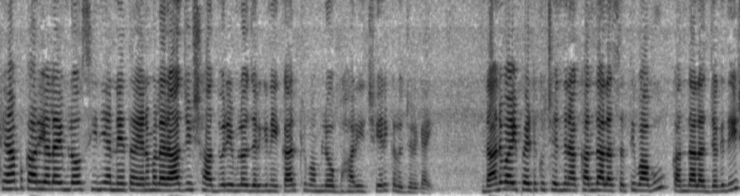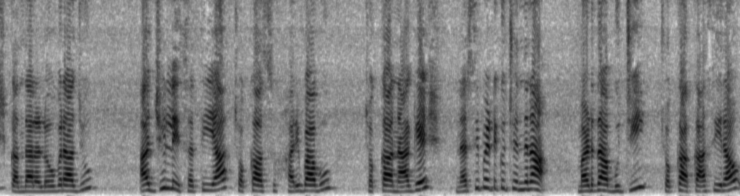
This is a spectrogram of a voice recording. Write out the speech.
క్యాంపు కార్యాలయంలో సీనియర్ నేత యనమల రాజేష్ ఆధ్వర్యంలో జరిగిన ఈ కార్యక్రమంలో భారీ చేరికలు జరిగాయి. దానివాయిపేటకు చెందిన కందాల సత్యబాబు కందాల జగదీష్ కందాల లోవరాజు అజ్జిల్లి సతీయ చొక్కా సు- హరిబాబు చొక్కా నాగేష్ నర్సిపేటకు చెందిన మడదా బుజ్జి చొక్కా కాశీరావు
